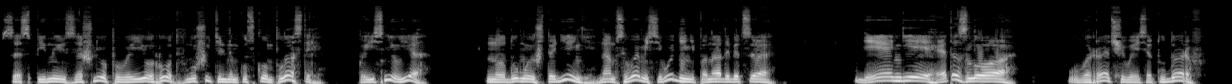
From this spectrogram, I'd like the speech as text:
Со спины, зашлепывая ее рот внушительным куском пластыря, пояснил я. «Но думаю, что деньги нам с вами сегодня не понадобятся!» «Деньги — это зло!» Уворачиваясь от ударов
